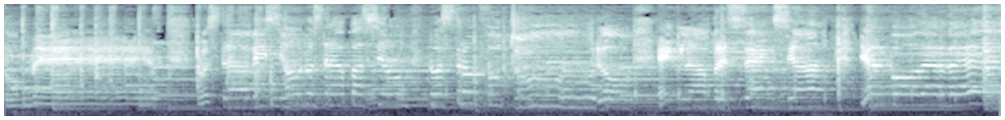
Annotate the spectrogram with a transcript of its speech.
comer. Nuestra visión, nuestra pasión, nuestro futuro en la presencia y el poder de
